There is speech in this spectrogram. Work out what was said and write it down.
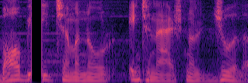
Bobby Chamanur International Jeweler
